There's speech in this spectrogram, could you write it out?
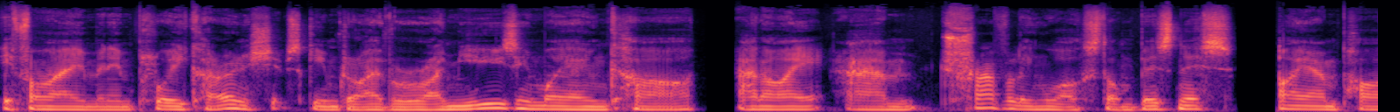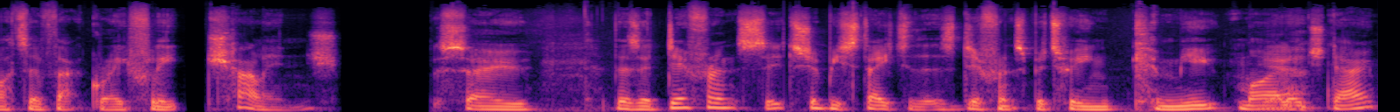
if I'm an employee car ownership scheme driver or I'm using my own car and I am travelling whilst on business, I am part of that grey fleet challenge. So, there's a difference. It should be stated that there's a difference between commute mileage now.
